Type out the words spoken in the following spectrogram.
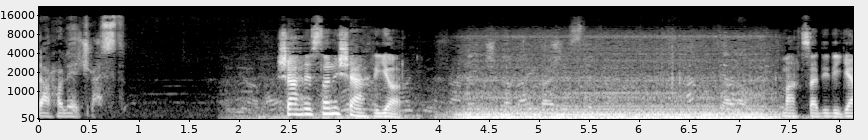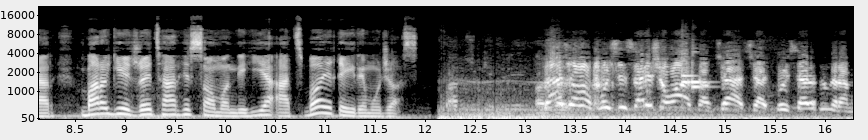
در حال اجراست. شهرستان شهریار. مقصدی دیگر برای اجرای طرح ساماندهی اتباع غیرمجاز بعد پشت سر شما هستم. چش چش پشت سرتون دارم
